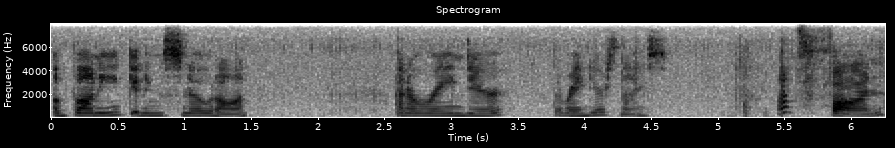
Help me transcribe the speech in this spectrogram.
a bunny getting snowed on. And a reindeer. The reindeer's nice. That's fun.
